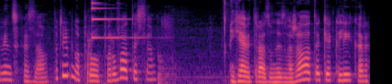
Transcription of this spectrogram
він сказав, потрібно прооперуватися. Я відразу не зважала, так як лікар.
